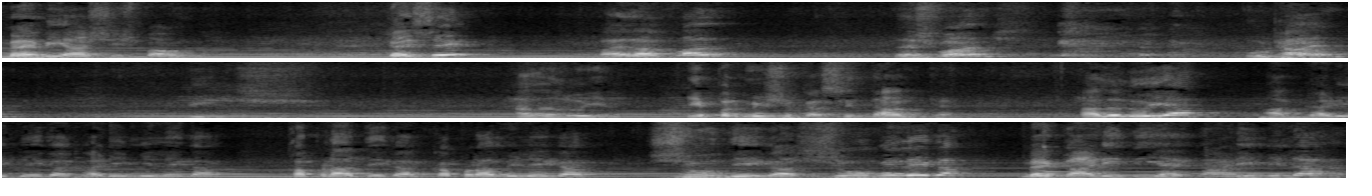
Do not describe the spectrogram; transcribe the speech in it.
मैं भी आशीष पाऊँगा। कैसे? पहला फल दशवांश उठान, बीज। हालेलुया। ये परमेश्वर का सिद्धांत है। हालेलुया। आप घड़ी देगा, घड़ी मिलेगा, कपड़ा देगा, कपड़ा मिलेगा। शू देगा, शू मिलेगा। मैं गाड़ी दिया है, गाड़ी मिला है।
